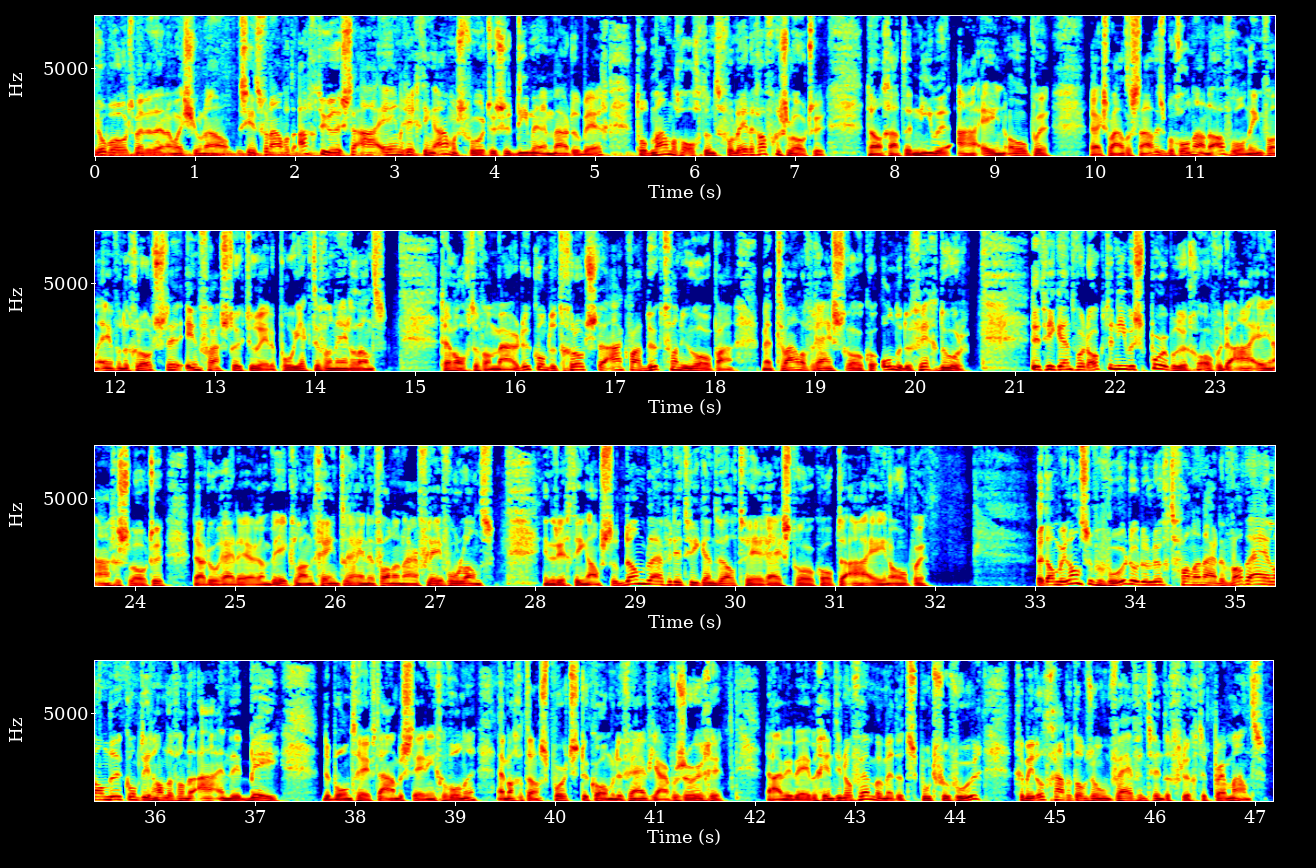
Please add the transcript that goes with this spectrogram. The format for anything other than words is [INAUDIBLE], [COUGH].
Jobboot met het NOS-journaal. Sinds vanavond 8 uur is de A1 richting Amersfoort tussen Diemen en Muiderberg tot maandagochtend volledig afgesloten. Dan gaat de nieuwe A1 open. Rijkswaterstaat is begonnen aan de afronding van een van de grootste infrastructurele projecten van Nederland. Ter hoogte van Muiden komt het grootste aquaduct van Europa met 12 rijstroken onder de vecht door. Dit weekend wordt ook de nieuwe spoorbrug over de A1 aangesloten. Daardoor rijden er een week lang geen treinen van en naar Flevoland. In richting Amsterdam blijven dit weekend wel twee rijstroken op de A1 open. Het ambulancevervoer door de lucht van en naar de Waddeneilanden komt in handen van de ANWB. De bond heeft de aanbesteding gewonnen en mag het transport de komende vijf jaar verzorgen. De ANWB begint in november met het spoedvervoer. Gemiddeld gaat het om zo'n 25 vluchten per maand.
